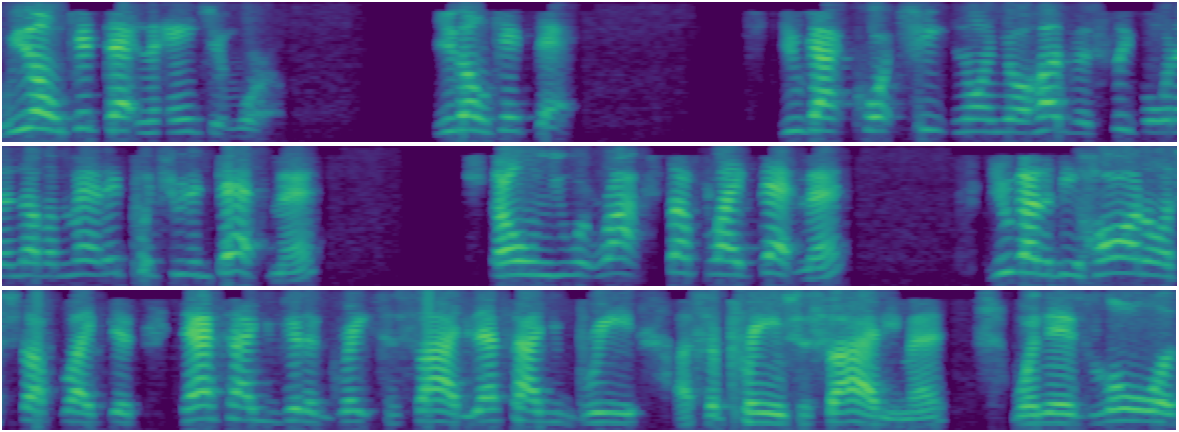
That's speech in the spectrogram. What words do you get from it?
we don't get that in the ancient world. You don't get that. You got caught cheating on your husband, sleeping with another man, they put you to death, man. Stone you with rocks, stuff like that, man. You got to be hard on stuff like this. That's how you get a great society. That's how you breed a supreme society, man. When there's laws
